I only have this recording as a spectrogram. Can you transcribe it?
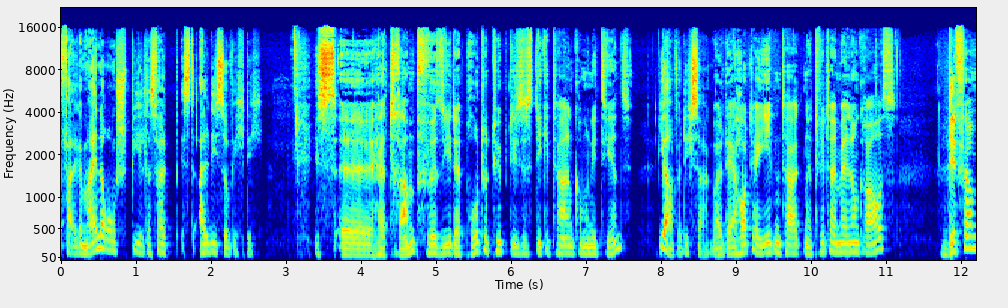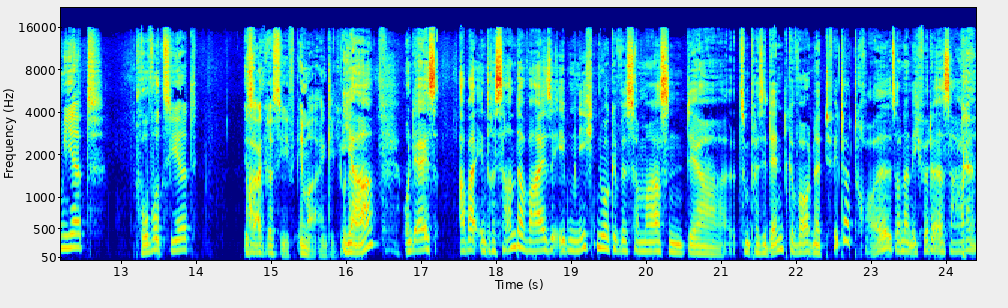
Verallgemeinerungsspiel, deshalb ist all dies so wichtig. Ist äh, Herr Trump für Sie der Prototyp dieses digitalen Kommunizierens? Ja, würde ich sagen. Weil der haut ja jeden Tag eine Twitter-Meldung raus, diffamiert, provoziert, ist ah. aggressiv, immer eigentlich. Oder? Ja, und er ist aber interessanterweise eben nicht nur gewissermaßen der zum Präsident gewordene Twitter-Troll, sondern ich würde sagen,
